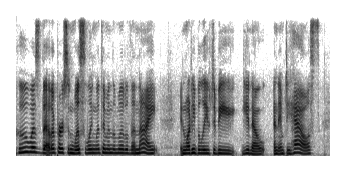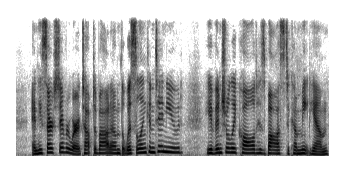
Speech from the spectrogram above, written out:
who was the other person whistling with him in the middle of the night in what he believed to be, you know, an empty house. And he searched everywhere, top to bottom. The whistling continued. He eventually called his boss to come meet him,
